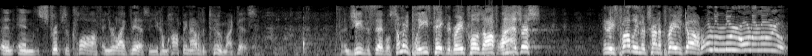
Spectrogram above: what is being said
and, and strips of cloth, and you're like this, and you come hopping out of the tomb like this. And Jesus said, Will somebody please take the grave clothes off Lazarus? You know, he's probably in there trying to praise God. Hallelujah, hallelujah.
